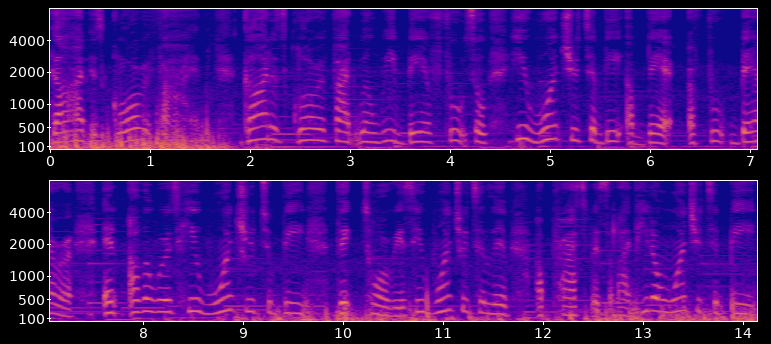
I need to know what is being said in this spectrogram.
God is glorified. God is glorified when we bear fruit. So he wants you to be a bear, a fruit bearer. In other words, he wants you to be victorious. He wants you to live a prosperous life. He don't want you to be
